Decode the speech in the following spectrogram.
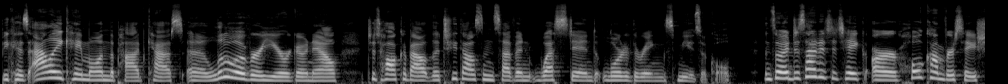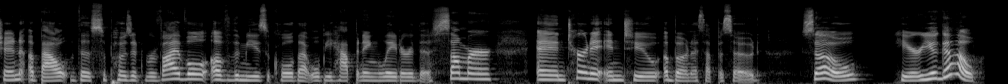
because Ali came on the podcast a little over a year ago now to talk about the 2007 West End Lord of the Rings musical. And so I decided to take our whole conversation about the supposed revival of the musical that will be happening later this summer and turn it into a bonus episode. So here you go.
